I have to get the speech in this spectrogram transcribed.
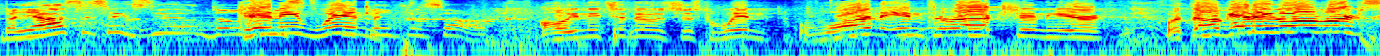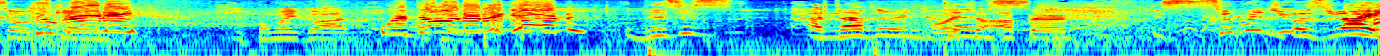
But he has to take the- those Can he win? keep this up. All he needs to do is just win one interaction here without getting over. So Too scary. greedy. Oh my god. We're doing it again. This is another What's intense. up air? Super G was right.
